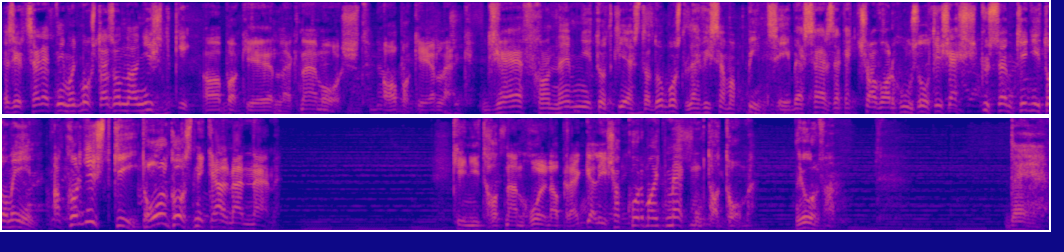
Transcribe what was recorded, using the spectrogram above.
Ezért szeretném, hogy most azonnal nyisd ki. Apa, kérlek, nem most. Apa, kérlek. Jeff, ha nem nyitod ki ezt a dobozt, leviszem a pincébe, szerzek egy csavarhúzót, és esküszöm, kinyitom én. Akkor nyisd ki! Dolgozni kell mennem! Kinyithatnám holnap reggel, és akkor majd megmutatom. Jól van. De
